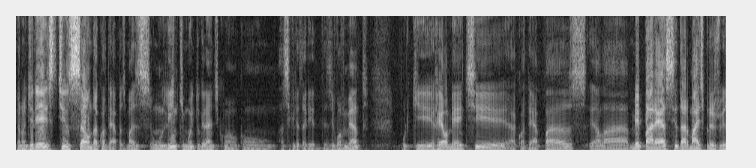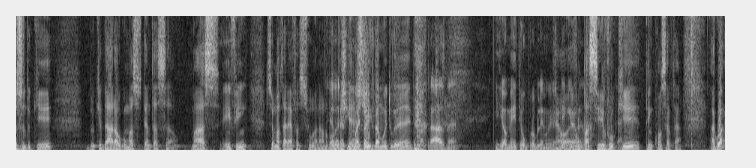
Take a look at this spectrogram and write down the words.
eu não diria extinção da Codepas, mas um link muito grande com, com a Secretaria de Desenvolvimento, porque realmente a Codepas, ela me parece dar mais prejuízo do que do que dar alguma sustentação. Mas, enfim, isso é uma tarefa sua, né? Não ela tinha uma dívida aí. muito grande lá atrás, né? E realmente é um problema que a gente é, tem que enfrentar. É um passivo é. que tem que consertar. Agora,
